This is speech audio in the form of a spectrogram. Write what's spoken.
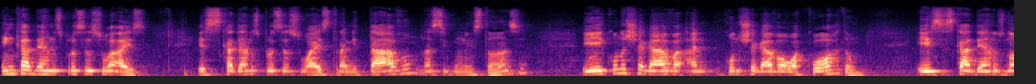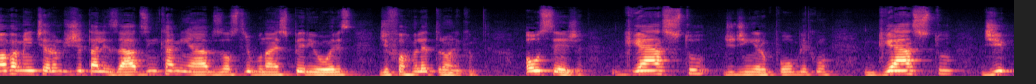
em cadernos processuais. Esses cadernos processuais tramitavam na segunda instância e quando chegava, a, quando chegava ao acórdão, esses cadernos novamente eram digitalizados e encaminhados aos tribunais superiores de forma eletrônica. Ou seja, gasto de dinheiro público, gasto de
